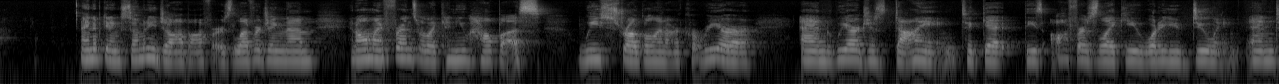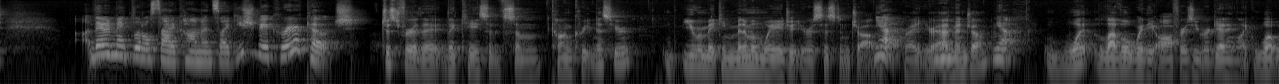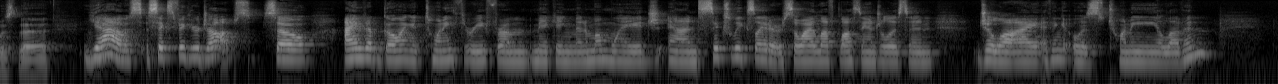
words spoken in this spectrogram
I ended up getting so many job offers, leveraging them. And all my friends were like, Can you help us? We struggle in our career and we are just dying to get these offers like you. What are you doing? And they would make little side comments like, You should be a career coach. Just for the, the case of some concreteness here, you were making minimum wage at your assistant job, Yeah. right? Your Mhm. admin job. Yeah. What level were the offers you were getting? Like, what was the Yeah, it was six figure jobs. So I ended up going at 23 from making minimum wage. And six weeks later, so I left Los Angeles in July, I think it was 2011.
